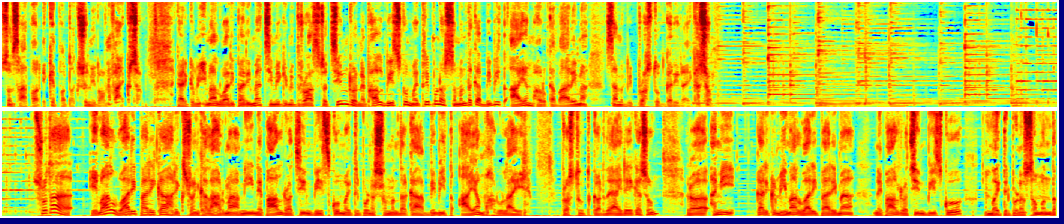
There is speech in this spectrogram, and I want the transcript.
संसारभर एकैपटक सुनिरहनु भएको छ। कार्यक्रम हिमाल वारिपारीमा छिमेकी मित्र राष्ट्र चीन र नेपाल बीचको मैत्रीपूर्ण सम्बन्धका विविध आयामहरूका बारेमा सामग्री प्रस्तुत गरिरहेका छौँ। श्रोता हिमाल वारिपारीका हरेक श्रृङ्खलाहरूमा हामी नेपाल र चीन बीचको मैत्रीपूर्ण सम्बन्धका विविध आयामहरूलाई प्रस्तुत गर्दै आइरहेका छौँ र हामी कार्यक्रम हिमाल वारिपारीमा नेपाल र चीन बीचको मैत्रीपूर्ण सम्बन्ध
